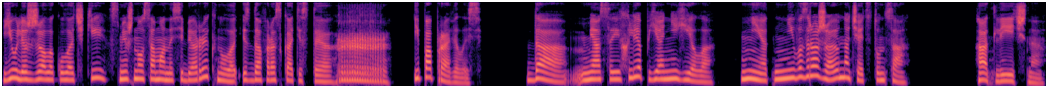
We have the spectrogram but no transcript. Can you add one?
Юля сжала кулачки, смешно сама на себя рыкнула, издав раскатистое «ррррр» и поправилась. «Да, мясо и хлеб я не ела. Нет, не возражаю начать с тунца». «Отлично!»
